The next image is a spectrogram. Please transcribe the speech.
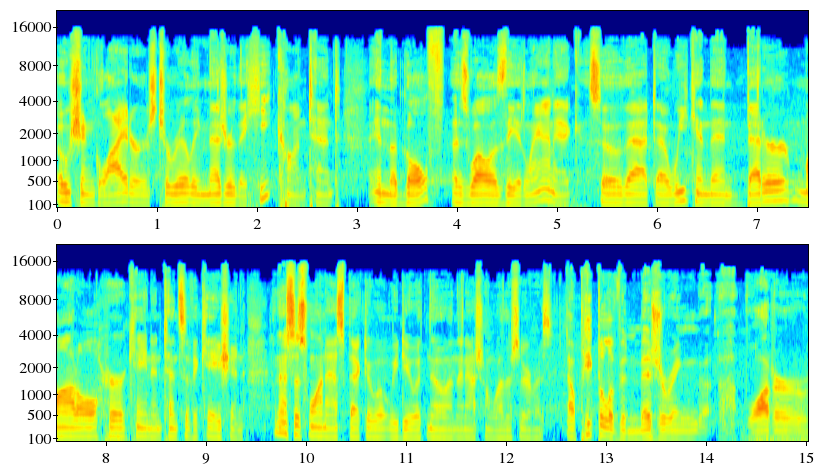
ocean gliders to really measure the heat content in the Gulf as well as the Atlantic so that uh, we can then better model hurricane intensification. And that's just one aspect of what we do with NOAA and the National Weather Service. Now, people have been measuring uh, water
